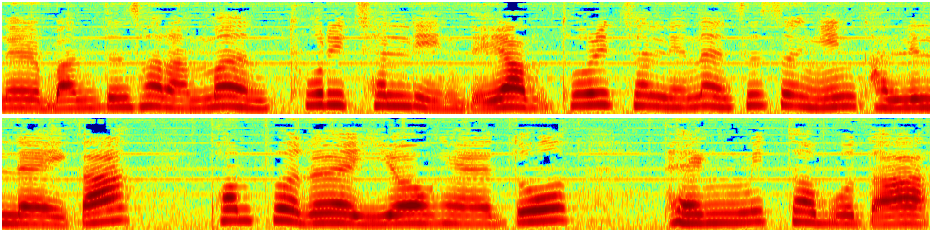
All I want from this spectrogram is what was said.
을 만든 사람은 토리첼리인데요. 토리첼리는 스승인 갈릴레이가 펌프를 이용해도 100m보다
